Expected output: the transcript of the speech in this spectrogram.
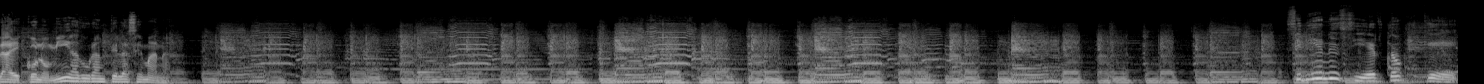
La economía durante la semana. Si bien es cierto que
